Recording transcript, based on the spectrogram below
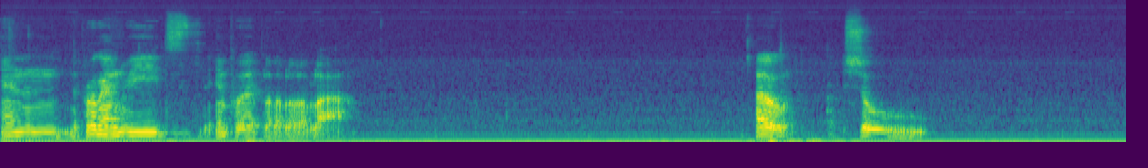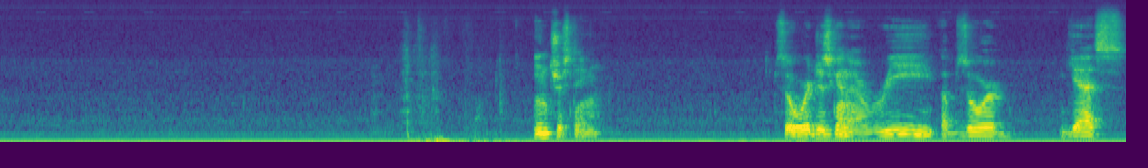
and then the program reads the input, blah, blah, blah, blah, blah. Oh, so Interesting. So we're just going to reabsorb yes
